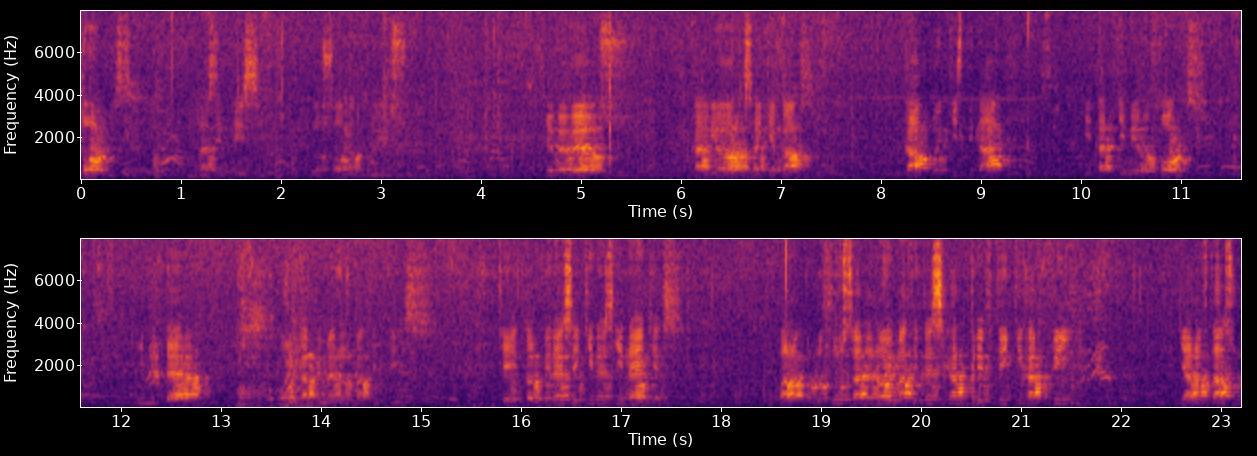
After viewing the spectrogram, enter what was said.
τόλμησε να ζητήσει το σώμα του Ιησού. Και βεβαίως, καλή ώρα σαν και εμάς, κάπου εκεί στην άκρη ήταν και οι μυροφόρες. Η μητέρα, ο αγαπημένος μαθητής και οι τολμηρές εκείνες γυναίκες που παρακολουθούσαν ενώ οι μαθητές είχαν κρυφτεί και είχαν φύγει. Για να φτάσουν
